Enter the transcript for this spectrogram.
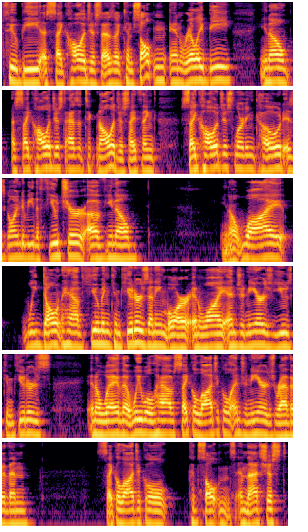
to be a psychologist as a consultant and really be you know a psychologist as a technologist. I think psychologists learning code is going to be the future of you know you know why we don't have human computers anymore and why engineers use computers in a way that we will have psychological engineers rather than psychological consultants. And that's just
